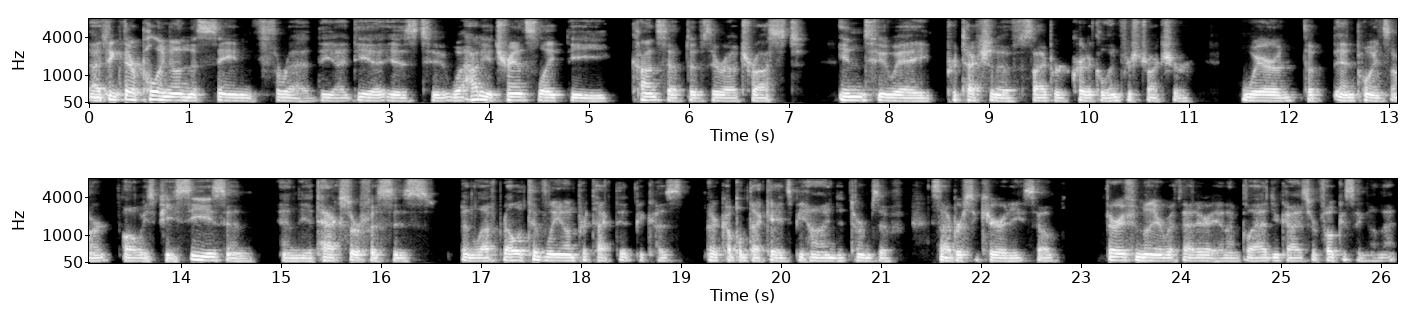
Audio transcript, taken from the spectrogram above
I think they're pulling on the same thread. The idea is to, well, how do you translate the concept of zero trust into a protection of cyber critical infrastructure where the endpoints aren't always PCs and, and the attack surface has been left relatively unprotected because they're a couple decades behind in terms of cybersecurity. So very familiar with that area, and I'm glad you guys are focusing on that.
